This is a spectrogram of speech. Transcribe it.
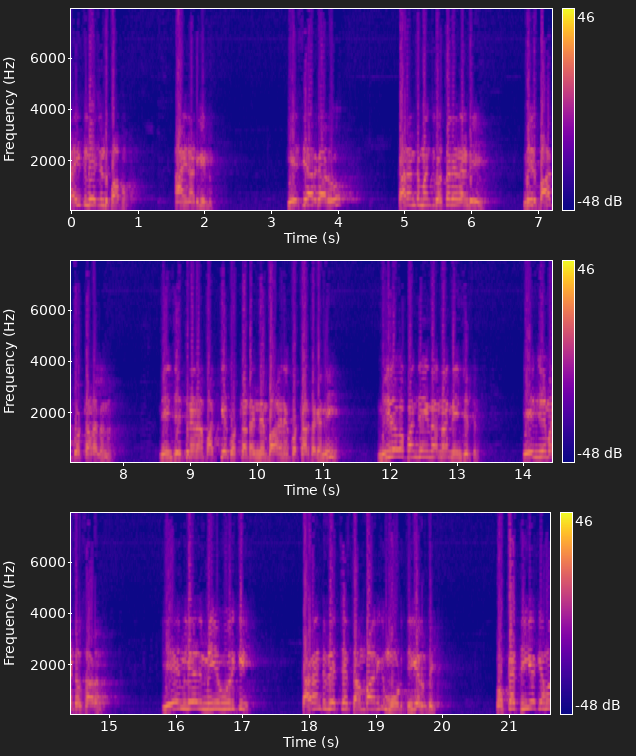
రైతు లేచిండు పాపం. ఆయన అడిగిండు కేసీఆర్ గారు కరెంటు మంచిగా వస్తలేదండి మీరు బాగా కొట్లాడాలను నేను చెప్పిన నా బతికే కొట్లాడని నేను బాగానే కొట్లాడతా కానీ మీరు ఒక పని చేయండి అన్నా నేను చెప్పిన. ఏం చేయమంటావు సార్ అన్న ఏం లేదు మీ ఊరికి కరెంటు తెచ్చే స్తంభానికి మూడు తీగలు ఉంటాయి. ఒక్క తీగకేమో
